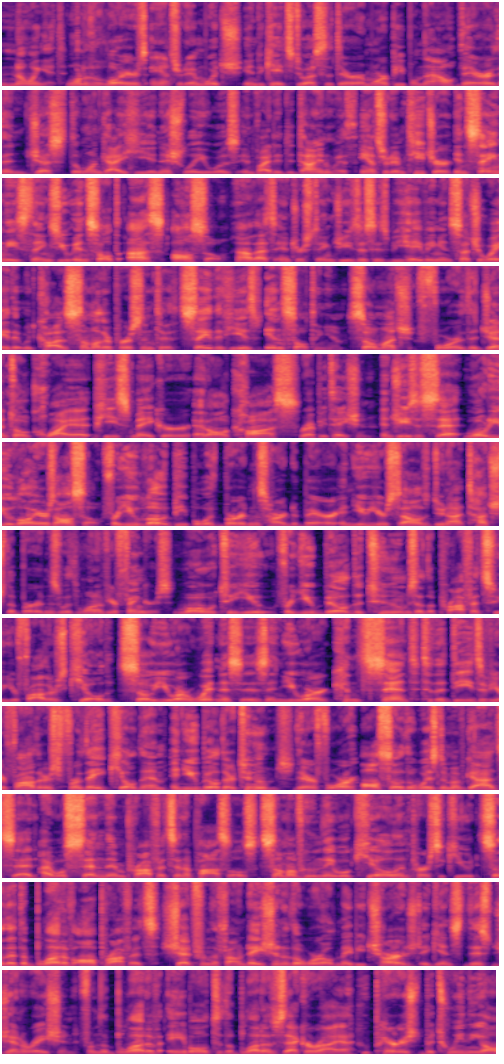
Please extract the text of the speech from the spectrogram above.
knowing it. One of the lawyers answered him, which indicates to us that there are more people now there than just the one guy he initially was invited to dine with. Answered him, Teacher, in saying these things, you insult us also. Oh, that's interesting. Jesus is behaving in such a way that would cause some other person to say that he is insulting him. So much for the gentle, quiet, peacemaker at all costs reputation. And Jesus said, Woe to you, lawyers, also, for you load people with burdens hard to bear, and you yourselves do not touch touch the burdens with one of your fingers. Woe to you! For you build the tombs of the prophets who your fathers killed, so you are witnesses, and you are consent to the deeds of your fathers, for they killed them, and you build their tombs. Therefore, also the wisdom of God said, I will send them prophets and apostles, some of whom they will kill and persecute, so that the blood of all prophets shed from the foundation of the world may be charged against this generation, from the blood of Abel to the blood of Zechariah, who perished between the altar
